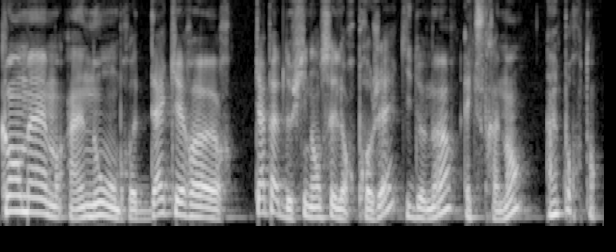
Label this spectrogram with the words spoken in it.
quand même un nombre d'acquéreurs capables de financer leurs projets qui demeure extrêmement important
